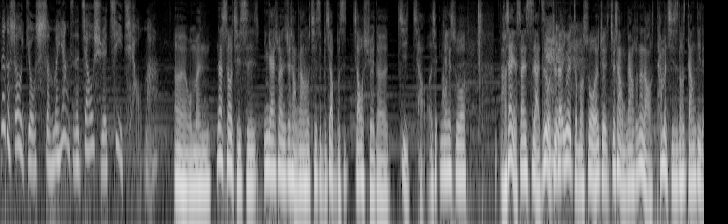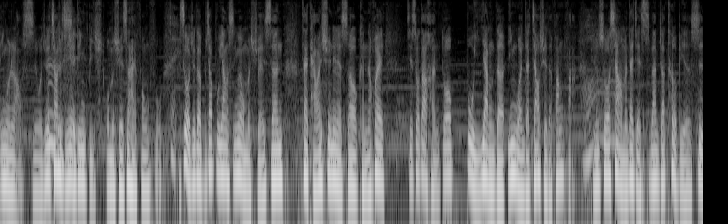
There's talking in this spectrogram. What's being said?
那个时候有什么样子的教学技巧吗？呃，我们那时候其实应该算，就像我刚刚说，其实不叫不是教学的技巧，而且应该说，好像也算是啊。只是我觉得，因为怎么说，我会觉得，就像我们刚刚说，那老他们其实都是当地的英文老师，我觉得教学经验一定比我们学生还丰富。对。可是我觉得比较不一样，是因为我们学生在台湾训练的时候，可能会接收到很多不一样的英文的教学的方法。哦。比如说，像我们在简十班比较特别的是，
